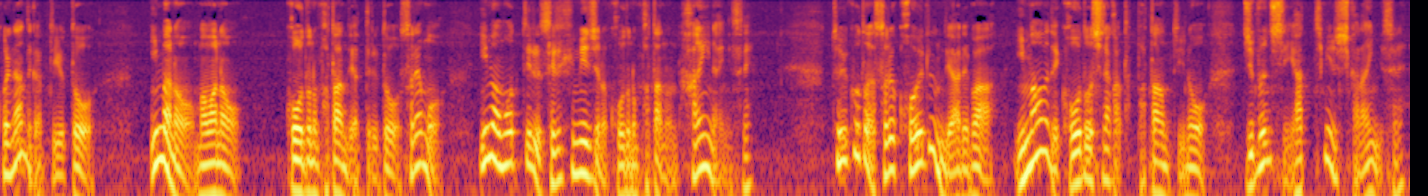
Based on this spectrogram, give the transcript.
これなんでかっていうと、今のままの行動のパターンでやってると、それはもう今持っているセルフイメージの行動のパターンの範囲内ですね。ということはそれを超えるんであれば今まで行動しなかったパターンというのを自分自身やってみるしかないんですよね。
